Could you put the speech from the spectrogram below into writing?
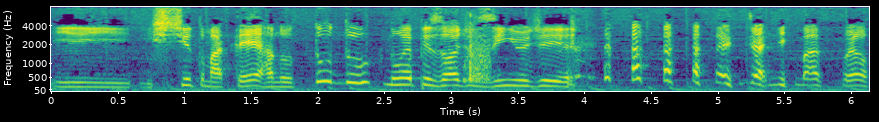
e instinto materno, tudo num episódiozinho de, de animação.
